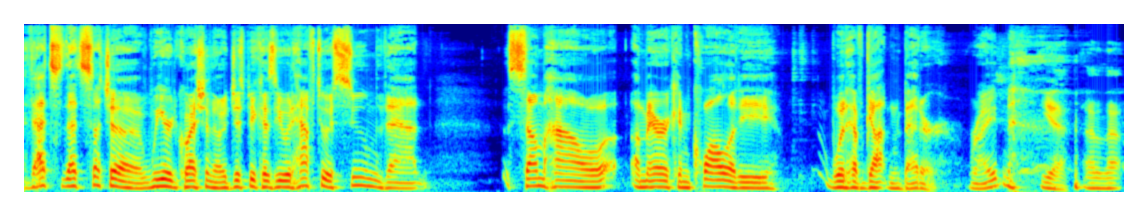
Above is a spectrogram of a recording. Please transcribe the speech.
that's that's such a weird question though, just because you would have to assume that somehow American quality would have gotten better, right? Yeah, and that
